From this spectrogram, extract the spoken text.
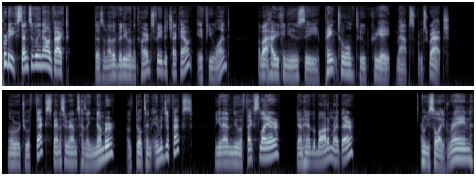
pretty extensively now. In fact, there's another video in the cards for you to check out if you want about how you can use the paint tool to create maps from scratch. Over to effects, Fantasy Grounds has a number of built-in image effects we can add a new effects layer down here at the bottom right there. And we can select rain,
